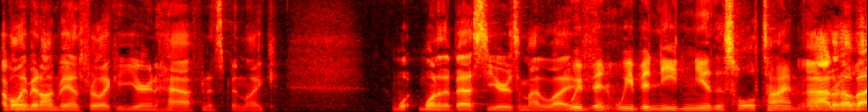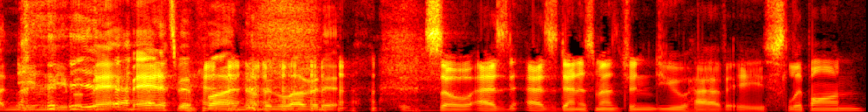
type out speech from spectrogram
I've only been on Vans for like a year and a half, and it's been like one of the best years of my life. We've been, we've been needing you this whole time. I don't know about needing me, but man, man, it's been fun. I've been loving it. so as as Dennis mentioned you have a slip on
